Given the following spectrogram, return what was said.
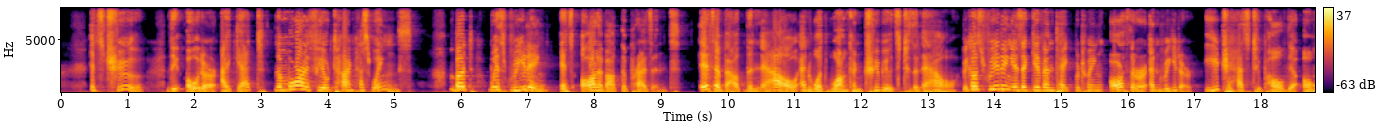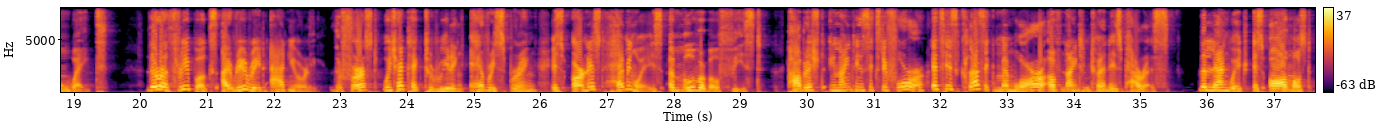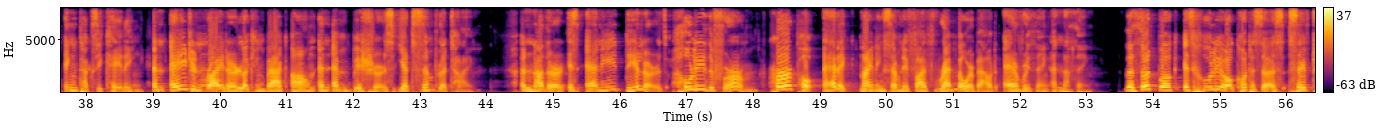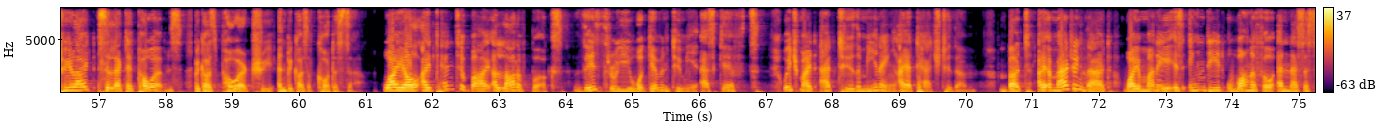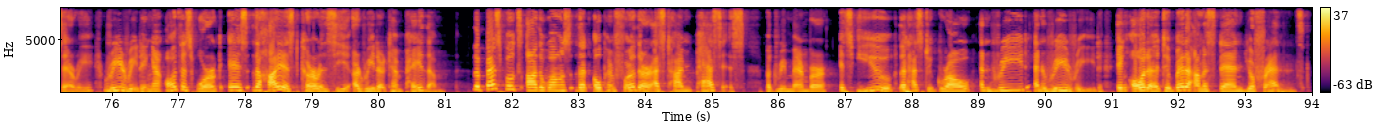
It's true, the older I get, the more I feel time has wings. But with reading, it's all about the present. It's about the now and what one contributes to the now. Because reading is a give and take between author and reader. Each has to pull their own weight. There are three books I reread annually. The first, which I take to reading every spring, is Ernest Hemingway's A Movable Feast. Published in 1964, it's his classic memoir of 1920s Paris. The language is almost intoxicating, an aging writer looking back on an ambitious yet simpler time. Another is Annie Dillard's Holy the Firm, her poetic 1975 ramble about everything and nothing. The third book is Julio Cortázar's Save Twilight Selected Poems, because poetry and because of Cortázar. While I tend to buy a lot of books, these three were given to me as gifts, which might add to the meaning I attach to them. But I imagine that while money is indeed wonderful and necessary, rereading an author's work is the highest currency a reader can pay them. The best books are the ones that open further as time passes. But remember, it's you that has to grow and read and reread in order to better understand your friends.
